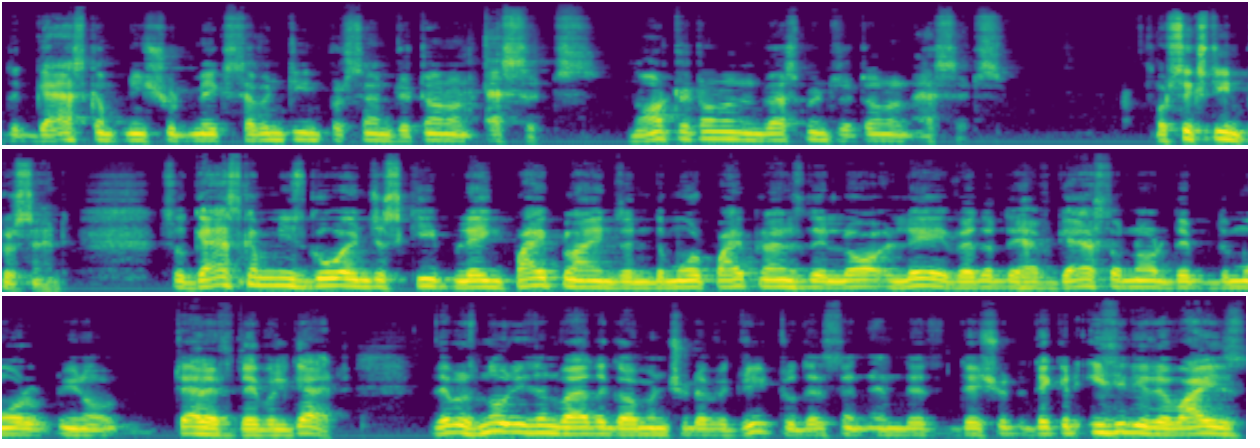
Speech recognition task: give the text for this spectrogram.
the gas company should make 17% return on assets not return on investment return on assets or 16%. So gas companies go and just keep laying pipelines, and the more pipelines they lay, whether they have gas or not, the more you know tariffs they will get. There was no reason why the government should have agreed to this, and, and they, they should they could easily revise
